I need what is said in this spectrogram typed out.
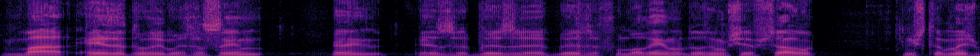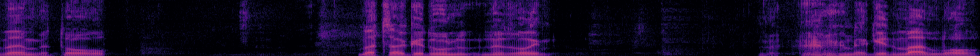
מה, איזה דברים מכסים? אוקיי? איזה, באיזה, באיזה חומרים, דברים שאפשר להשתמש בהם בתור מצע גידול לדברים. נגיד מה לא?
